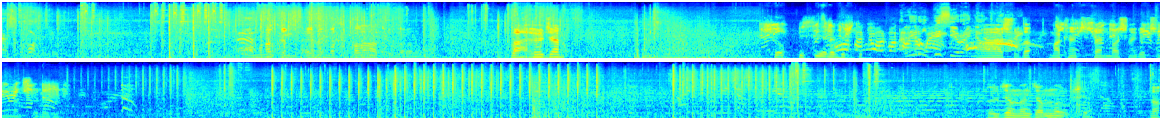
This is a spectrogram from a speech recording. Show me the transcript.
air support. Amına koyayım el bombası falan atıyorlar adamı. La öleceğim. Çok pis yere düştük. Aa şurada makine tüfeğinin başına geçeyim ben şöyle bir. Öleceksin lan canına bir şey. Lan.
